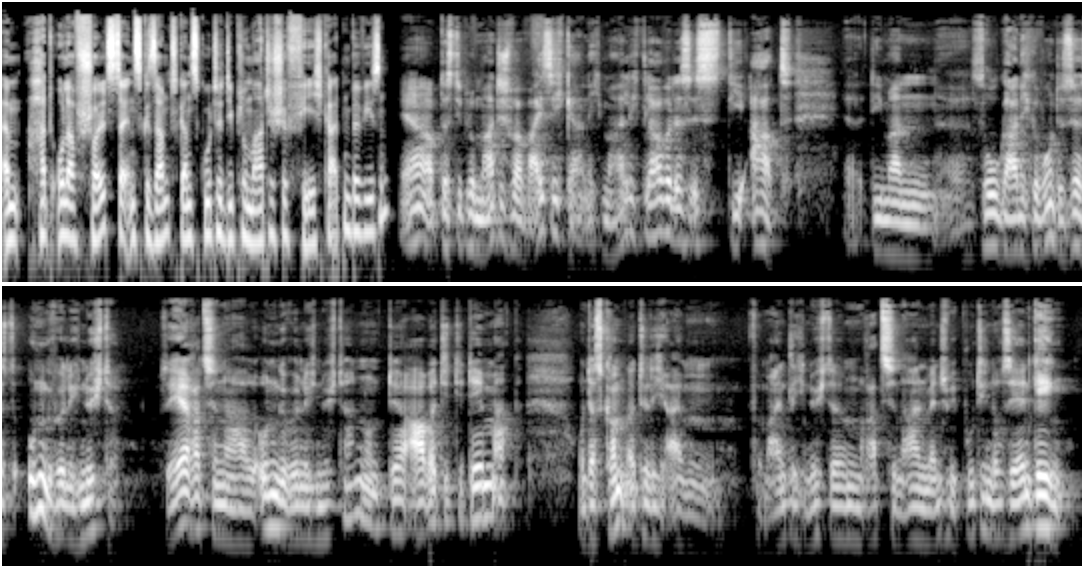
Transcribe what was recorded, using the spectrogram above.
Ähm, hat Olaf Scholz da insgesamt ganz gute diplomatische Fähigkeiten bewiesen? Ja, ob das diplomatisch war, weiß ich gar nicht mal. Ich glaube, das ist die Art die man so gar nicht gewohnt ist. Er ist ungewöhnlich nüchtern, sehr rational, ungewöhnlich nüchtern und der arbeitet die Themen ab. Und das kommt natürlich einem vermeintlich nüchternen, rationalen Menschen wie Putin doch sehr entgegen.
